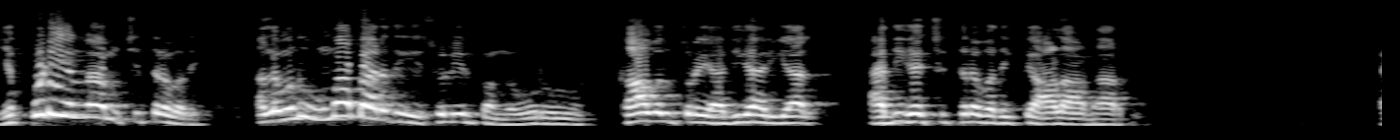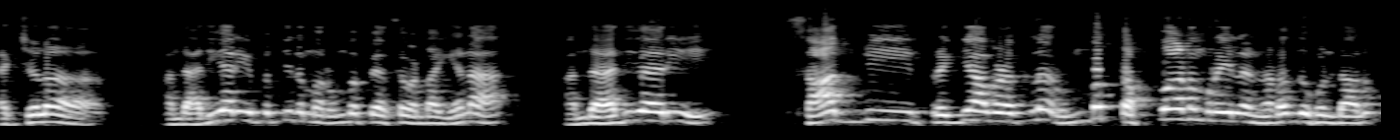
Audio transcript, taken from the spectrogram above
எப்படியெல்லாம் சித்திரவதை? அதுல வந்து உமா பாரதி சொல்லியிருப்பாங்க ஒரு காவல்துறை அதிகாரியால் அதிக சித்திரவதைக்கு ஆளானார். ஆக்சுவலா அந்த அதிகாரியை பத்தி நம்ம ரொம்ப பேச வேண்டாம். ஏன்னா அந்த அதிகாரி சாத்வி பிரஜா வழக்குல ரொம்ப தப்பான முறையில நடந்து கொண்டாலும்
